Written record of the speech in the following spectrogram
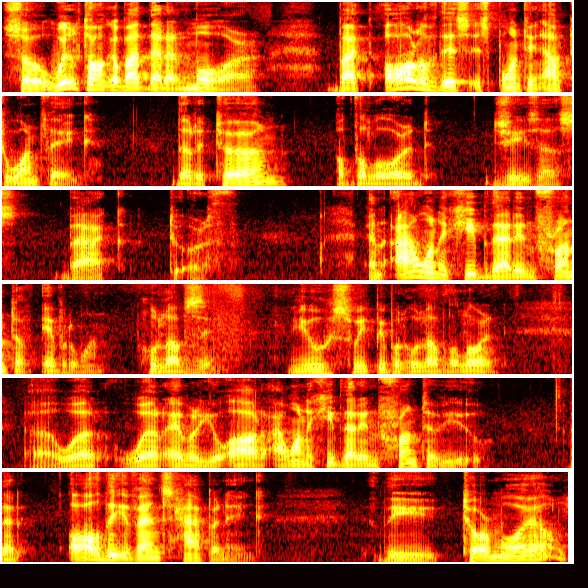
So we'll talk about that and more. But all of this is pointing out to one thing the return of the Lord Jesus back to earth. And I want to keep that in front of everyone who loves Him. You sweet people who love the Lord, uh, where, wherever you are, I want to keep that in front of you that all the events happening, the turmoil,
